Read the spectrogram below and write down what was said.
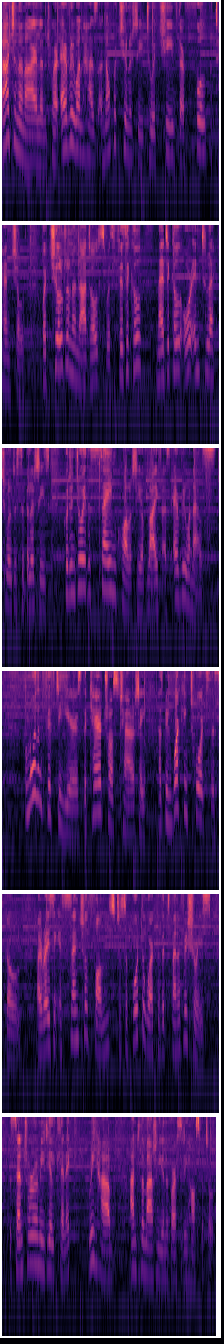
Imagine an Ireland where everyone has an opportunity to achieve their full potential, where children and adults with physical, medical or intellectual disabilities could enjoy the same quality of life as everyone else. For more than 50 years, the Care Trust charity has been working towards this goal by raising essential funds to support the work of its beneficiaries, the Central Remedial Clinic, Rehab and the Mater University Hospital.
